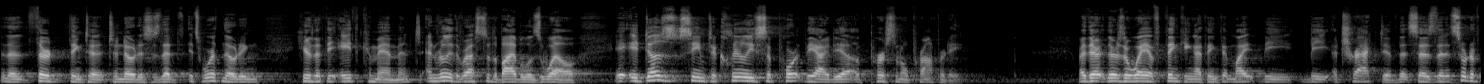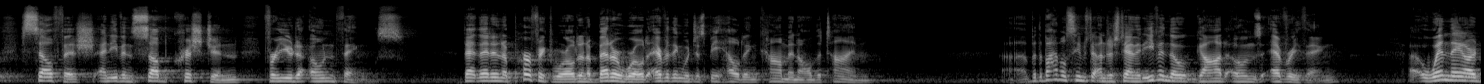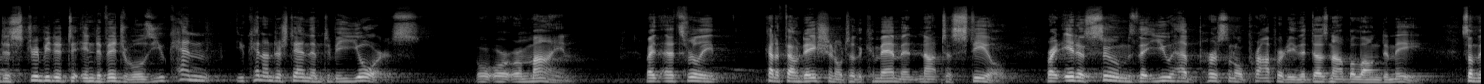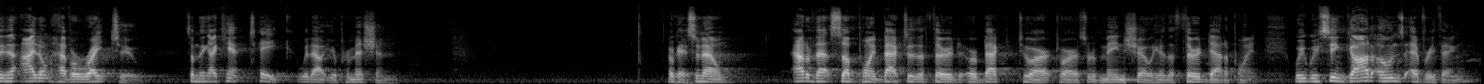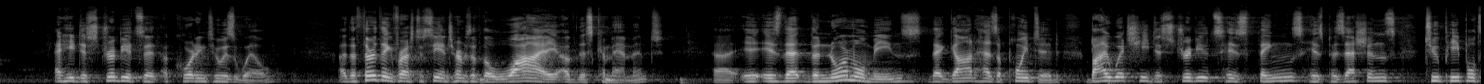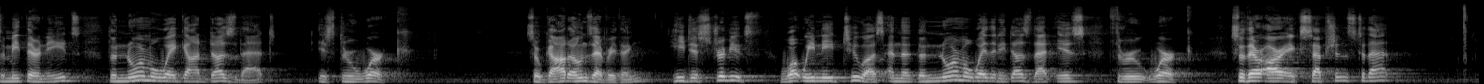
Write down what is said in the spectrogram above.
The third thing to, to notice is that it's worth noting here that the eighth commandment, and really the rest of the Bible as well, it, it does seem to clearly support the idea of personal property. Right, there, there's a way of thinking, I think, that might be, be attractive that says that it's sort of selfish and even sub Christian for you to own things. That, that in a perfect world, in a better world, everything would just be held in common all the time. Uh, but the Bible seems to understand that even though God owns everything, uh, when they are distributed to individuals, you can, you can understand them to be yours or, or, or mine. Right? That's really kind of foundational to the commandment not to steal. Right? It assumes that you have personal property that does not belong to me, something that I don't have a right to, something I can't take without your permission. Okay, so now out of that subpoint back to the third, or back to our, to our sort of main show here, the third data point. We, we've seen God owns everything, and he distributes it according to his will. Uh, the third thing for us to see in terms of the why of this commandment uh, is that the normal means that God has appointed by which he distributes his things, his possessions to people to meet their needs, the normal way God does that is through work. So God owns everything. He distributes what we need to us, and the, the normal way that He does that is through work. So there are exceptions to that.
